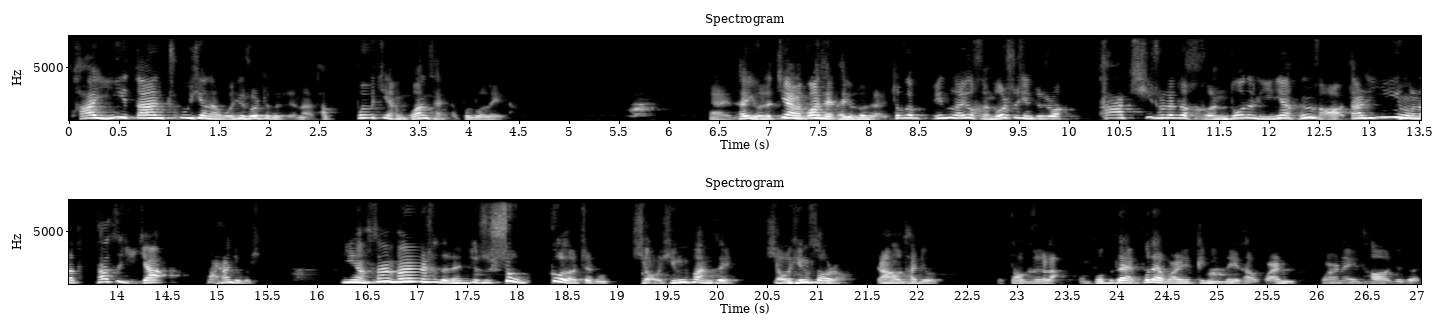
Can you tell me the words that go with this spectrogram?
他一旦出现了，我就说这个人呢，他不见棺材他不落泪的。哎，他有的见了棺材他就落泪。这个民主党有很多事情，就是说他提出来的很多的理念很好，但是应用了他自己家马上就不行。你像三藩市的人就是受够了这种小型犯罪、小型骚扰，然后他就倒戈了，我们不再不再玩跟你那一套玩玩那一套这个。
